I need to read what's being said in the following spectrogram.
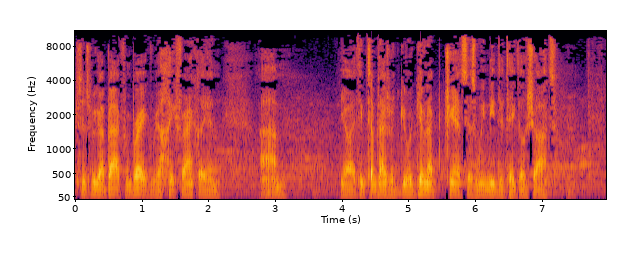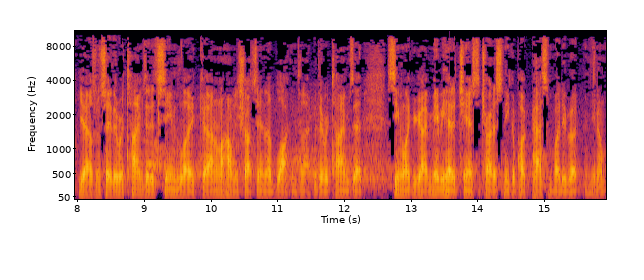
since we got back from break, really, frankly, and um, you know, I think sometimes we're, we're giving up chances, and we need to take those shots. Yeah, I was going to say there were times that it seemed like uh, I don't know how many shots they ended up blocking tonight, but there were times that seemed like a guy maybe had a chance to try to sneak a puck past somebody, but you know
